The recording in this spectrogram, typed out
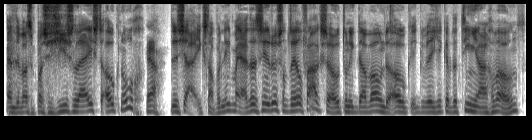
En er was een passagierslijst ook nog. ja. Dus ja, ik snap het niet. Maar ja, dat is in Rusland heel vaak zo. Toen ik daar woonde ook. Ik, weet je, ik heb daar tien jaar gewoond.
